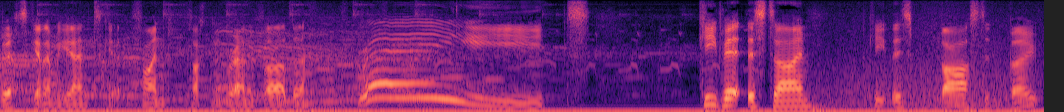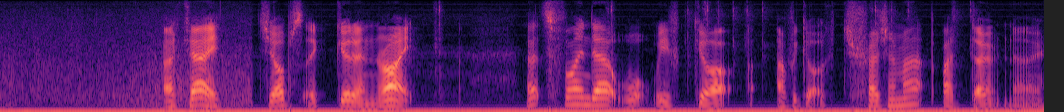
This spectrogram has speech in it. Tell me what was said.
We have to get him again to get find fucking grandfather. Great. Keep it this time. Keep this bastard boat. Okay, jobs are good and right. Let's find out what we've got. Have we got a treasure map? I don't know.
